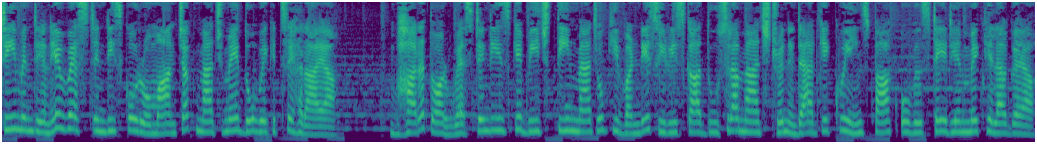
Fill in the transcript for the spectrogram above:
टीम इंडिया ने वेस्ट इंडीज को रोमांचक मैच में दो विकेट से हराया। भारत और वेस्ट इंडीज के बीच तीन मैचों की वनडे सीरीज़ का दूसरा मैच ट्रिनिडाड के क्वींस पार्क ओवल स्टेडियम में खेला गया।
